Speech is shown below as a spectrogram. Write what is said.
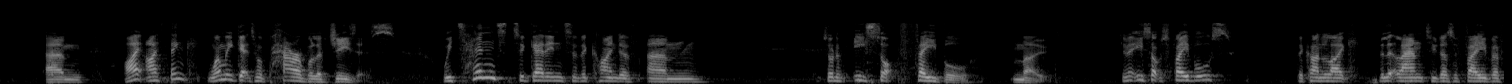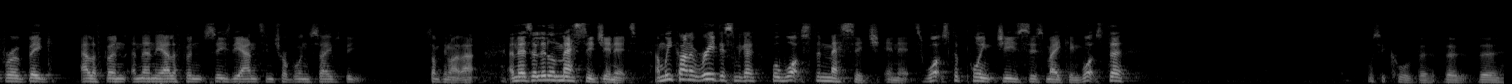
Um, I, I, think when we get to a parable of Jesus, we tend to get into the kind of um, sort of Aesop fable mode. Do you know Aesop's fables? The kind of like the little ant who does a favor for a big elephant, and then the elephant sees the ant in trouble and saves the. Something like that. And there's a little message in it. And we kind of read this and we go, well, what's the message in it? What's the point Jesus is making? What's the. What's it called? The, the, the,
